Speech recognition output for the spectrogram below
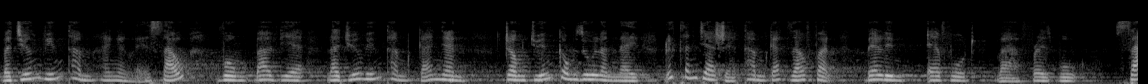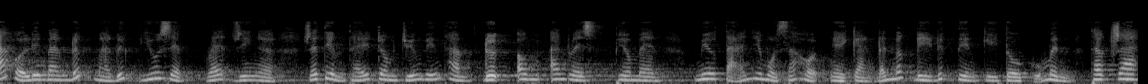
và chuyến viếng thăm 2006, vùng Bavia là chuyến viếng thăm cá nhân. Trong chuyến công du lần này, Đức Thánh Cha sẽ thăm các giáo phận Berlin, Erfurt và Freiburg. Xã hội Liên bang Đức mà Đức Joseph Ratzinger sẽ tìm thấy trong chuyến viếng thăm được ông Andres Pillman miêu tả như một xã hội ngày càng đánh mất đi đức tin Kitô của mình. Thật ra,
